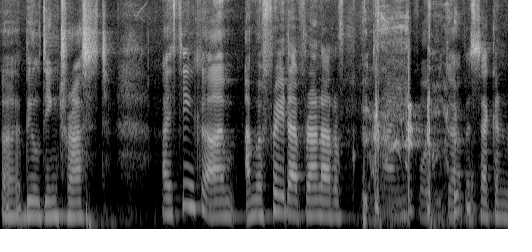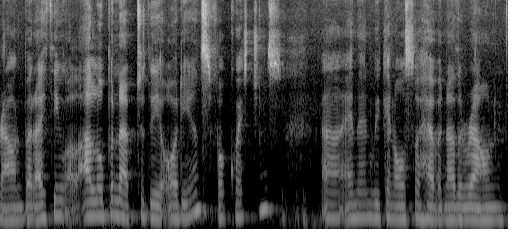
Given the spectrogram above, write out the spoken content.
uh, building trust. I think I'm, I'm afraid I've run out of time for you to have a second round, but I think I'll, I'll open up to the audience for questions, uh, and then we can also have another round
